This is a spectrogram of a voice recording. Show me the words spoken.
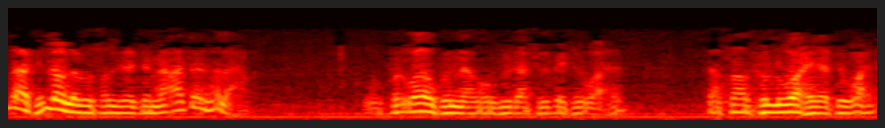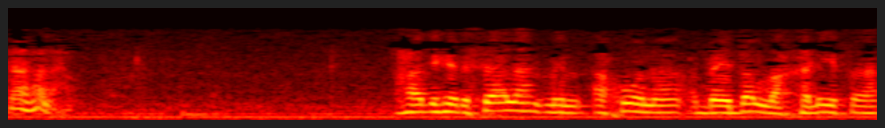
لكن لو لم يصلين جماعة فلا حرج. ولو كنا موجودات في البيت الواحد إذا صارت كل واحدة وحدها فلا حرج. هذه رسالة من أخونا عبيد الله خليفة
